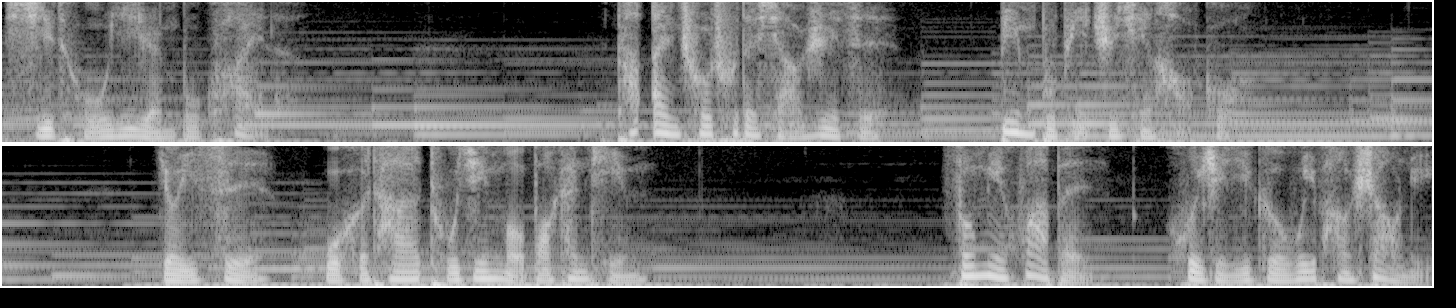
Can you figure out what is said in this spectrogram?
西图依然不快乐。他暗戳戳的小日子，并不比之前好过。有一次，我和他途经某报刊亭，封面画本绘着一个微胖少女，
